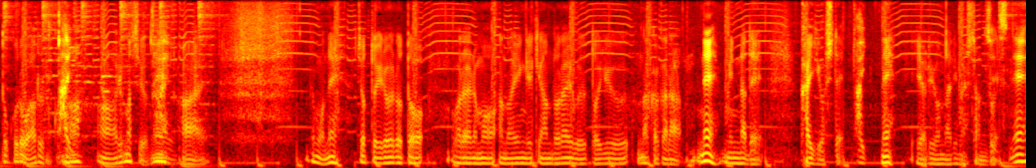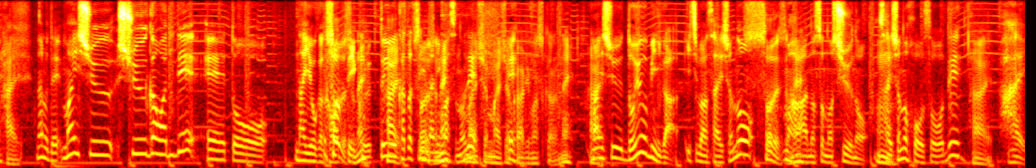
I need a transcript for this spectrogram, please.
ところはあるのかな、はい。あありますよね。はい。はい、でもねちょっといろいろと我々もあの演劇ライブという中からねみんなで会議をしてはい。ねやるようになりましたんで。そうですね。はい。なので毎週週替わりで、えー、と内容が変わっていそうですね。くとい。う形になりますのではいね。毎週毎週変わりますからね、はい。毎週土曜日が一番最初の,、そうですね。まあ、あのその週の最初の放送で、はい。はい、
